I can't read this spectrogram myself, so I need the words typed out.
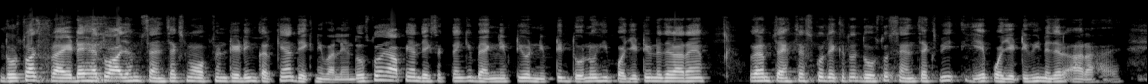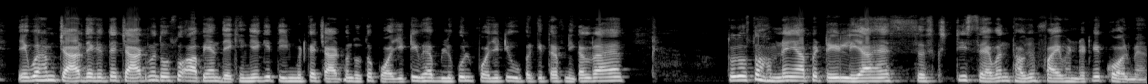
दोस्तों, आज फ्राइडे है तो आज हम सेंसेक्स में ऑप्शन ट्रेडिंग करके यहाँ देखने वाले हैं। दोस्तों आप यहाँ देख सकते हैं कि बैंक निफ्टी और निफ्टी दोनों ही पॉजिटिव नज़र आ रहे हैं। अगर हम सेंसेक्स को देखें तो दोस्तों सेंसेक्स भी ये पॉजिटिव ही नज़र आ रहा है। एक बार हम चार्ट देख लेते हैं। चार्ट में, दोस्तों, आप यहाँ देखेंगे कि तीन मिनट का चार्ट में, दोस्तों पॉजिटिव है, बिल्कुल पॉजिटिव ऊपर की तरफ़ निकल रहा है। तो दोस्तों, हमने यहाँ पे ट्रेड लिया है sixty seven thousand five hundred के कॉल में।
